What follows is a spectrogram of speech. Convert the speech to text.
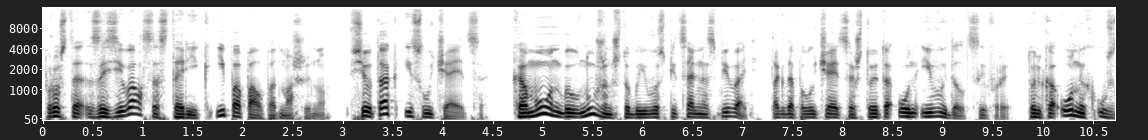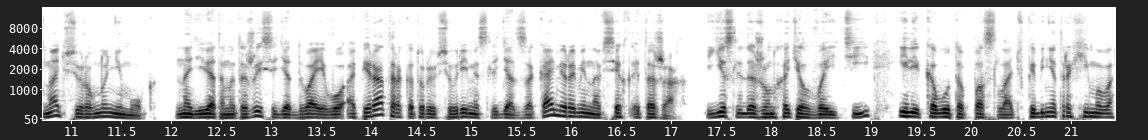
Просто зазевался старик и попал под машину. Все так и случается. Кому он был нужен, чтобы его специально сбивать? Тогда получается, что это он и выдал цифры. Только он их узнать все равно не мог. На девятом этаже сидят два его оператора, которые все время следят за камерами на всех этажах. Если даже он хотел войти или кого-то послать в кабинет Рахимова,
